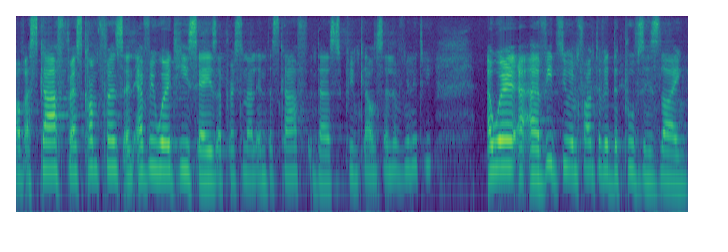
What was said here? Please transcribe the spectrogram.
of a SCAF press conference, and every word he says, a personnel in the SCAF, the Supreme Council of Military, a, a video in front of it that proves he's lying.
